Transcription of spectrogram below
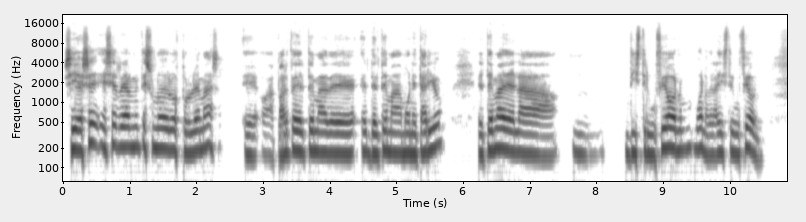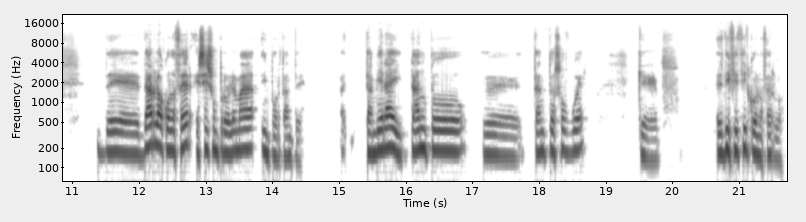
Sí, ese, ese realmente es uno de los problemas eh, aparte del tema, de, del tema monetario, el tema de la mm, distribución, bueno, de la distribución, de darlo a conocer, ese es un problema importante. También hay tanto, eh, tanto software que es difícil conocerlo.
